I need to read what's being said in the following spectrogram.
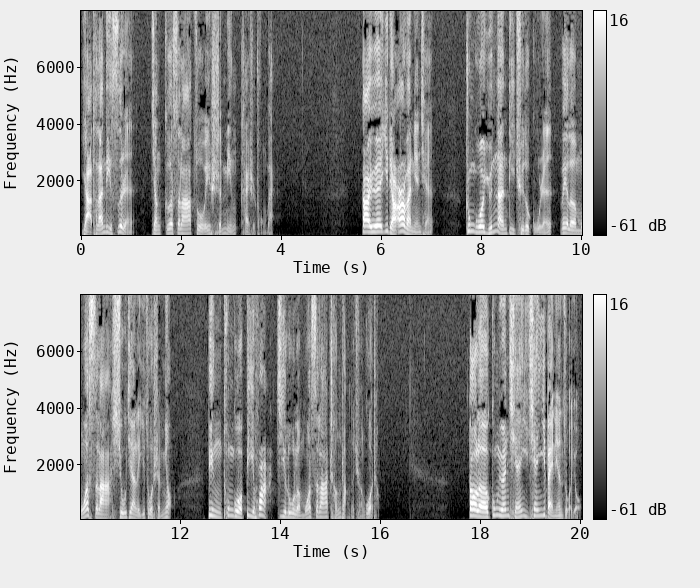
亚特兰蒂斯人将哥斯拉作为神明开始崇拜。大约一点二万年前，中国云南地区的古人为了摩斯拉修建了一座神庙。并通过壁画记录了摩斯拉成长的全过程。到了公元前一千一百年左右，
